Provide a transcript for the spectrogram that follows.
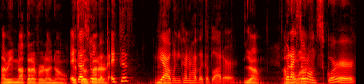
I mean, not that I've heard. I know it, does feels feel better. Mm-hmm. be- It does. Yeah, when you kind of have like a bladder, yeah, but I still why. don't squirt.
